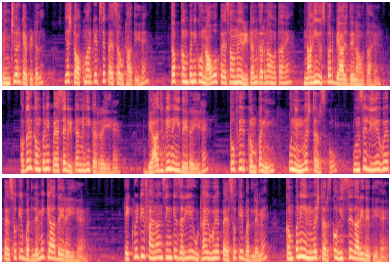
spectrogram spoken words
वेंचर कैपिटल या स्टॉक मार्केट से पैसा उठाती है, तब कंपनी को ना वो पैसा उन्हें रिटर्न करना होता है, ना ही उस पर ब्याज देना होता है। अगर कंपनी पैसे रिटर्न नहीं कर रही है, ब्याज भी नहीं दे रही है तो फिर कंपनी उन इन्वेस्टर्स को उनसे लिए हुए पैसों के बदले में क्या दे रही है? इक्विटी फाइनेंसिंग के ज़रिए उठाए हुए पैसों के बदले में कंपनी इन्वेस्टर्स को हिस्सेदारी देती है,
